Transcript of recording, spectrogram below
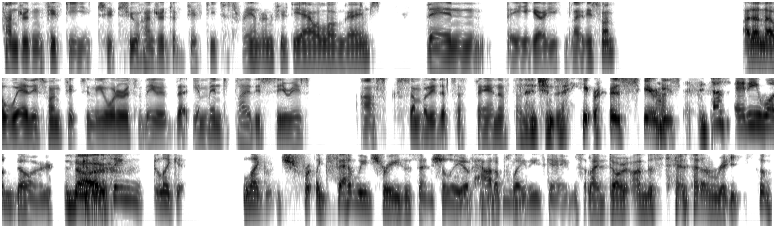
150 to 250 to 350 hour long games, then there you go. You can play this one. I don't know where this one fits in the order of the, that you're meant to play this series. Ask somebody that's a fan of the Legends of Heroes uh, series. Does anyone know? Because No, I've seen like like tr- like family trees essentially of how to play these games, and I don't understand how to read them.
